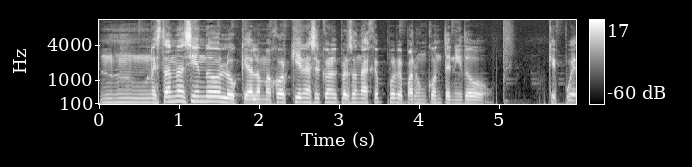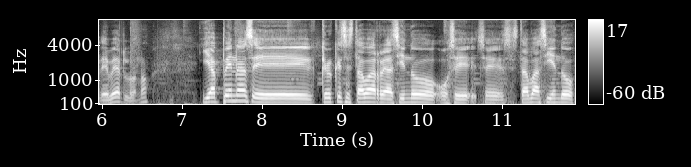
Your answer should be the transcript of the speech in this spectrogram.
mm, están haciendo lo que a lo mejor quieren hacer con el personaje porque para un contenido que puede verlo, ¿no? Y apenas eh, creo que se estaba rehaciendo o se, se- se estaba haciendo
